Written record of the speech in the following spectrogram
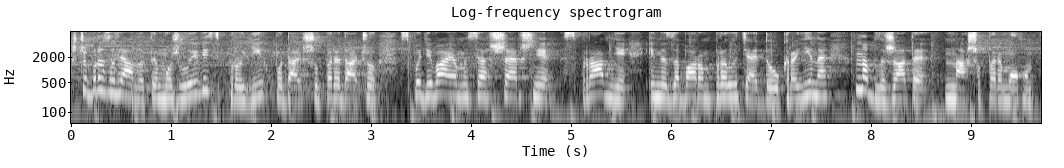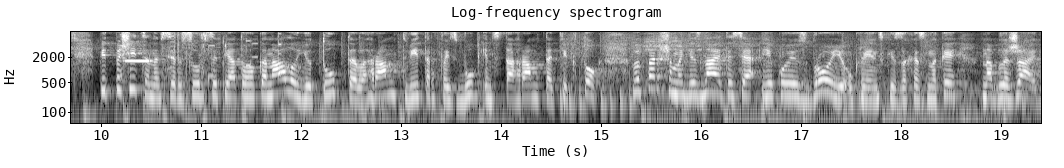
щоб розглянути можливість про їх подальшу передачу. Сподіваємося, шершні справні і незабаром прилетять до України наближати нашу перемогу. Підпишіться на всі ресурси п'ятого каналу: YouTube, Telegram, Twitter, Facebook, Instagram та TikTok. Ви першими дізнаєтеся, якою зброєю українські захисники наближають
